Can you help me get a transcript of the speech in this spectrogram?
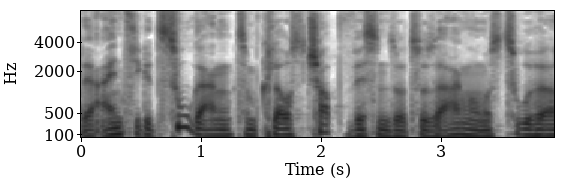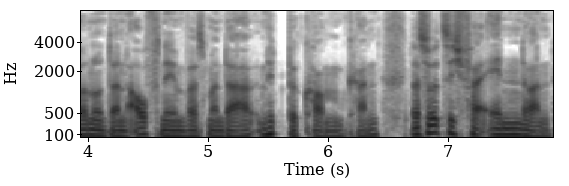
der einzige Zugang zum Closed Shop Wissen sozusagen. Man muss zuhören und dann aufnehmen, was man da mitbekommen kann. Das wird sich verändern.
